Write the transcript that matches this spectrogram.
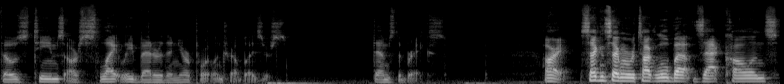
those teams are slightly better than your Portland Trailblazers. Them's the breaks. All right, second segment, we're talking a little about Zach Collins,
